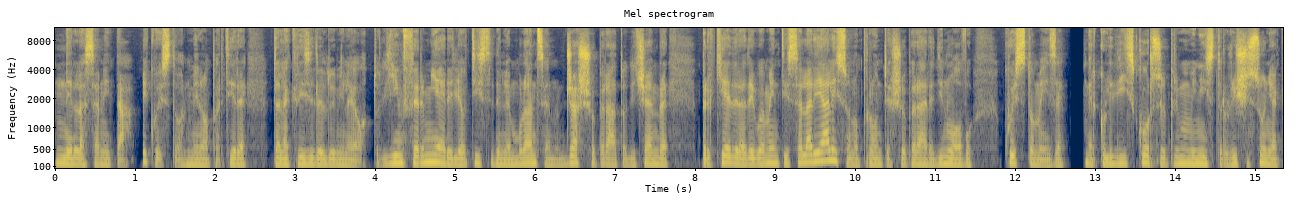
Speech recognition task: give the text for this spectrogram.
nella sanità e questo almeno a partire dalla crisi del 2008. Gli infermieri e gli autisti delle ambulanze hanno già scioperato a dicembre per chiedere adeguamenti salariali, sono pronti a scioperare di nuovo questo mese. Mercoledì scorso il primo ministro Rishi Sunak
